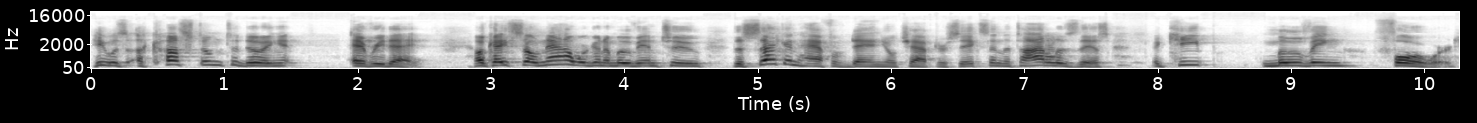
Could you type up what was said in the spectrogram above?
He was accustomed to doing it every day. Okay, so now we're going to move into the second half of Daniel chapter 6, and the title is this Keep Moving Forward.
